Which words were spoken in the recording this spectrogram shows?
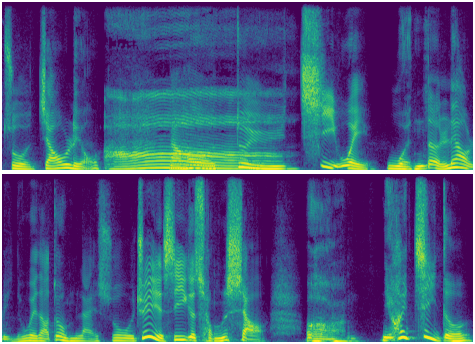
做交流。啊，然后对于气味闻的料理的味道，对我们来说，我觉得也是一个从小呃，你会记得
